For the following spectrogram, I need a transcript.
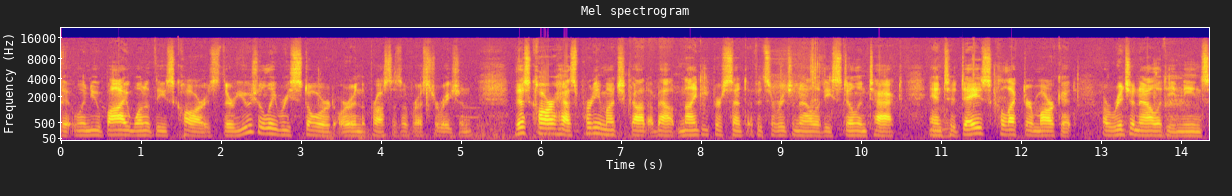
that when you buy one of these cars, they're usually restored or in the process of restoration. This car has pretty much got about 90% of its originality still intact. And today's collector market, originality means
